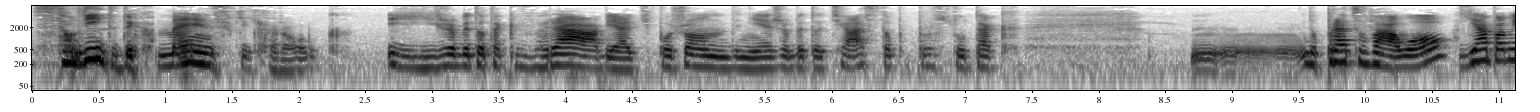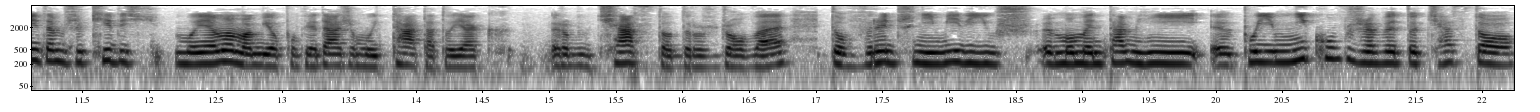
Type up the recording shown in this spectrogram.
solidnych, męskich rąk. I żeby to tak wyrabiać porządnie, żeby to ciasto po prostu tak mm, no, pracowało. Ja pamiętam, że kiedyś moja mama mi opowiadała, że mój tata to jak robił ciasto drożdżowe, to wręcz nie mieli już momentami e, pojemników, żeby to ciasto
